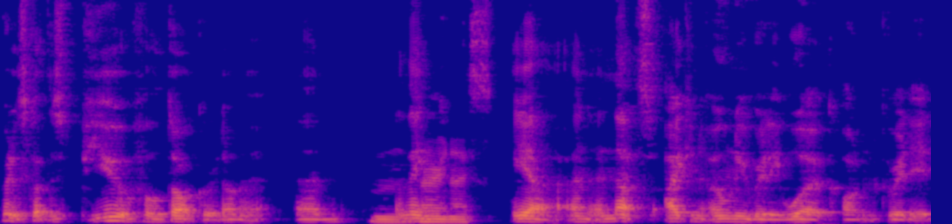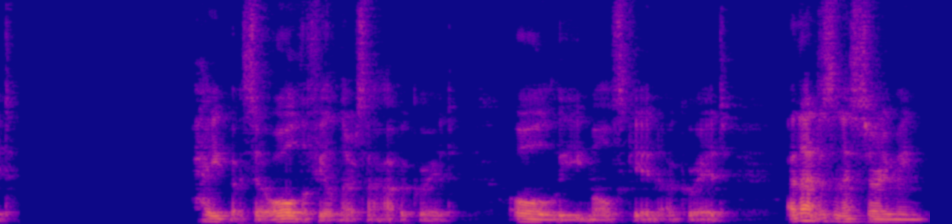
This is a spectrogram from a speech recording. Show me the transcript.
but it's got this beautiful dot grid on it, and Mm, I think- very nice. Yeah, and, and that's I can only really work on gridded paper. So all the field notes I have a grid, all the Moleskine are grid, and that doesn't necessarily mean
